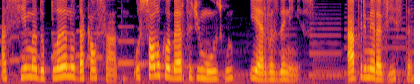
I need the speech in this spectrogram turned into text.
acima do plano da calçada, o solo coberto de musgo e ervas daninhas. À primeira vista,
